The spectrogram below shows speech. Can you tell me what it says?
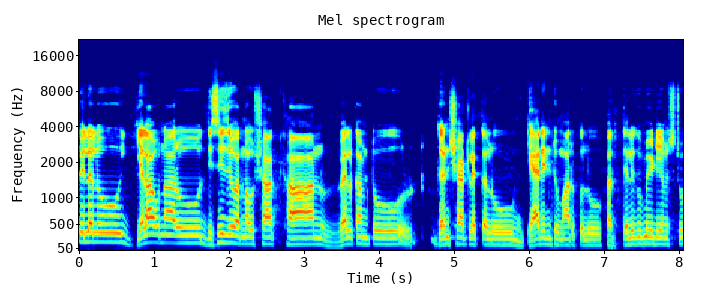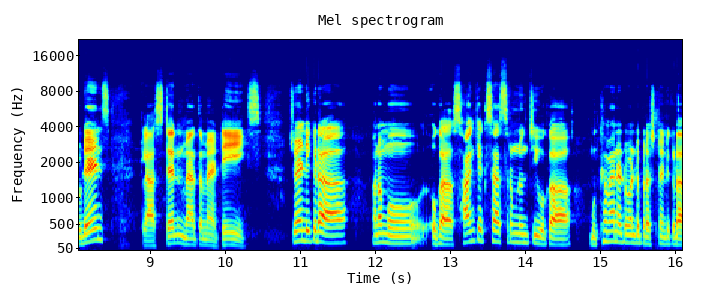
పిల్లలు ఎలా ఉన్నారు? This is your Naushad Khan welcome to gun shot లెక్కలు గ్యారెంటీ మార్కులు for Telugu medium students class ten mathematics. చూడండి ఇక్కడ మనము ఒక సాంఖ్యక శాస్త్రం నుంచి ఒక ముఖ్యమైనటువంటి ప్రశ్న ఇక్కడ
